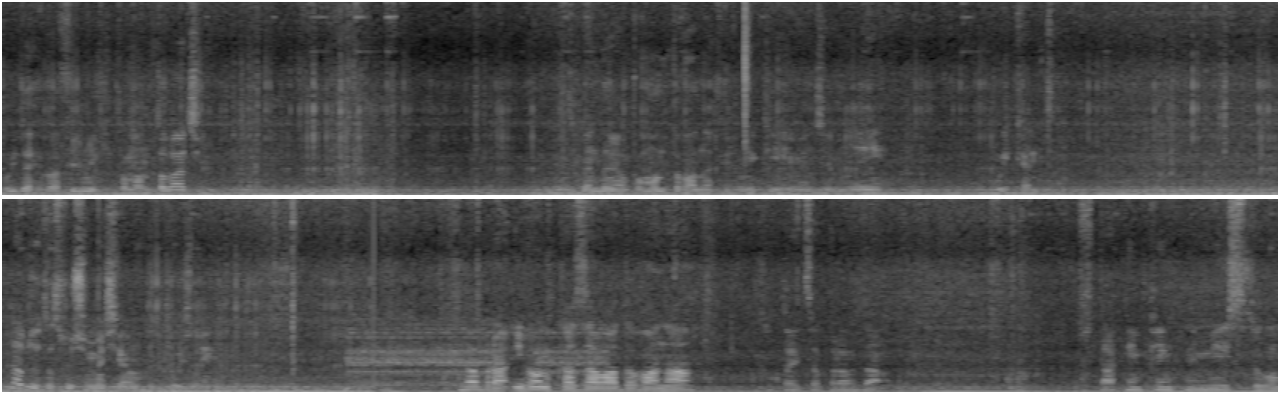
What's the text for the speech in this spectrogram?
Pójdę chyba filmiki pomontować. Będę miał pomontowane filmiki i będzie mniej weekend. Dobrze, to słyszymy się później. Dobra, Iwonka załadowana. Tutaj co prawda w takim pięknym miejscu,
